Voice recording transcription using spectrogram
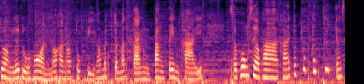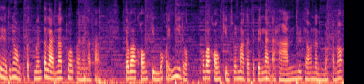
ช่วงฤดูร้อนเนาะค่ะเนาะทุกปีเขามาจะมาตันตั้งเต้นขายเสื้อผงเสื้อผ้าขายกระจุกกระจิกจังซี่พี่น้องเหมือนตลาดนัดทั่วไปนั่นแหละค่ะ แต่ว่าของกินบ่ค่อยมีดอก เพราะว่าของกินส่วนมากก็จะเป็นร้านอาหารอยู่แถวนั้นเนาะค่ะเนาะ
